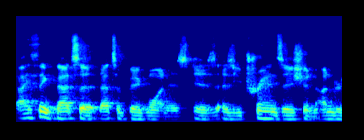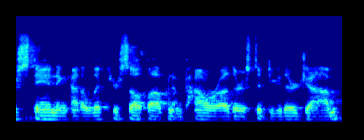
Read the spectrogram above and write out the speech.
I think that's a that's a big one. Is is as you transition, understanding how to lift yourself up and empower others to do their job.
